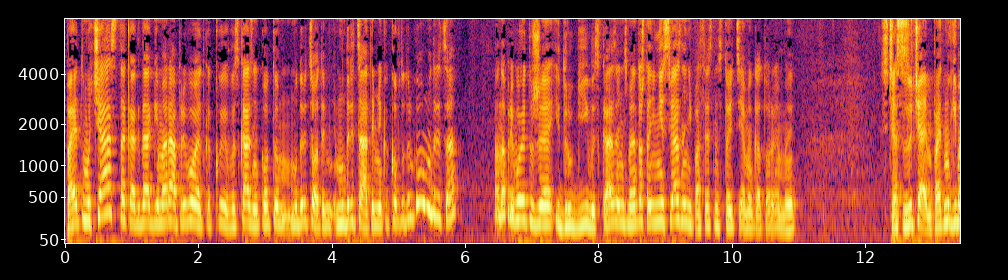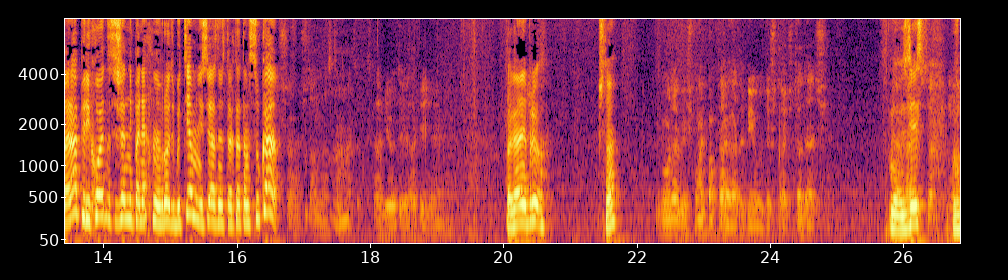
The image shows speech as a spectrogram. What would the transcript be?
Поэтому часто, когда Гемора приводит какое высказывание какого-то мудреца, имени, мудреца от имени какого-то другого мудреца, она приводит уже и другие высказывания, несмотря на то, что они не связаны непосредственно с той темой, которую мы Сейчас изучаем. Поэтому Гимара переходит на совершенно непонятную вроде бы тему, не связанную с трактатом Сука. Раби Пока не при... Что? Иуду, что, что дальше? Ну, Здесь в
